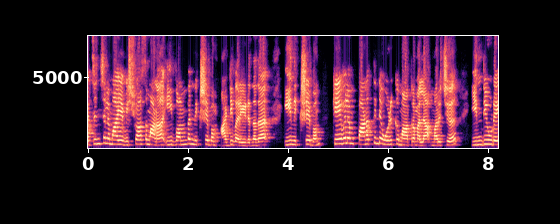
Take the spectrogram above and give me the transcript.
അചഞ്ചലമായ വിശ്വാസമാണ് ഈ വമ്പൻ നിക്ഷേപം അടിവരയിടുന്നത്. ഈ നിക്ഷേപം കേവലം പണത്തിന്റെ ഒഴുക്ക് മാത്രമല്ല മറിച്ച് ഇന്ത്യയുടെ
